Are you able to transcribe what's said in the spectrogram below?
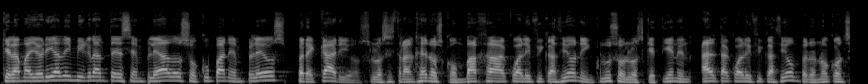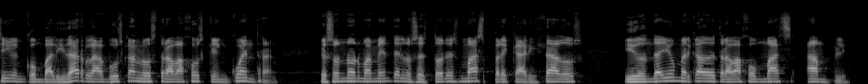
que la mayoría de inmigrantes empleados ocupan empleos precarios. Los extranjeros con baja cualificación, incluso los que tienen alta cualificación pero no consiguen convalidarla, buscan los trabajos que encuentran que son normalmente en los sectores más precarizados y donde hay un mercado de trabajo más amplio.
